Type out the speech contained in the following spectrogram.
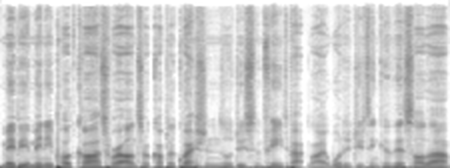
maybe a mini podcast where I answer a couple of questions or do some feedback, like what did you think of this or that.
